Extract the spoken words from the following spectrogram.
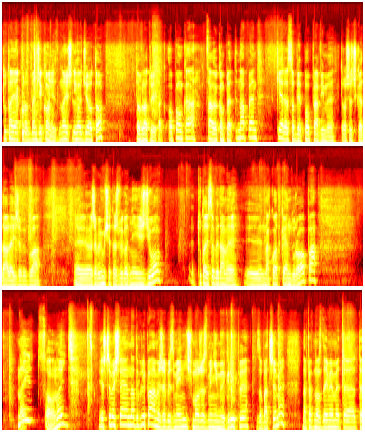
tutaj akurat będzie koniec. No jeśli chodzi o to, to wlatuje tak. Oponka, cały kompletny napęd. Kierę sobie poprawimy troszeczkę dalej, żeby była, y, żeby mi się też wygodniej jeździło. Tutaj sobie damy y, nakładkę Enduro Opa. No i co? No i jeszcze myślałem nad gripami, żeby zmienić. Może zmienimy gripy, zobaczymy. Na pewno zdejmiemy te, te,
